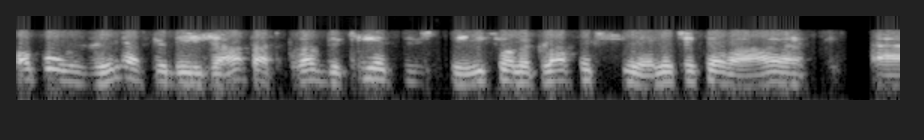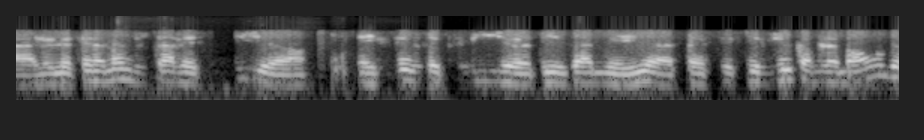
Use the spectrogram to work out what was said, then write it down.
opposés à ce que des gens fassent preuve de créativité sur le plan sexuel, etc. Euh, le, le, phénomène du travesti euh, existe depuis euh, des années. c'est vieux comme le monde.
